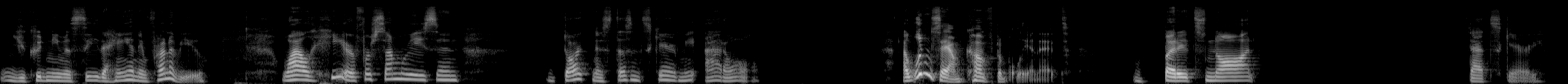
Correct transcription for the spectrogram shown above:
you couldn't even see the hand in front of you. While here, for some reason, darkness doesn't scare me at all. I wouldn't say I'm comfortable in it, but it's not that scary.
